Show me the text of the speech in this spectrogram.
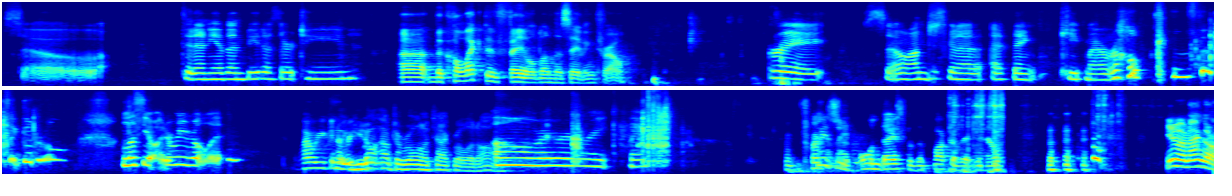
So, did any of them beat a 13? Uh, the collective failed on the saving throw. Great. So I'm just gonna, I think, keep my roll because that's a good roll. Unless you want to re-roll it. Why were you going to? you don't have to roll an attack roll at all. Oh, right, right, right. Wait. Why is he rolling dice for the fuck of it now? you know what? I'm going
